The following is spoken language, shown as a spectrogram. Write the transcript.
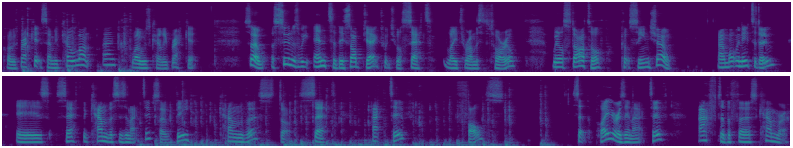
close bracket, semicolon, and close curly bracket. So as soon as we enter this object, which we'll set later on this tutorial, we'll start up cutscene show. And what we need to do is set the canvas as inactive. So the canvas dot set active false. Set the player as inactive after the first camera.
